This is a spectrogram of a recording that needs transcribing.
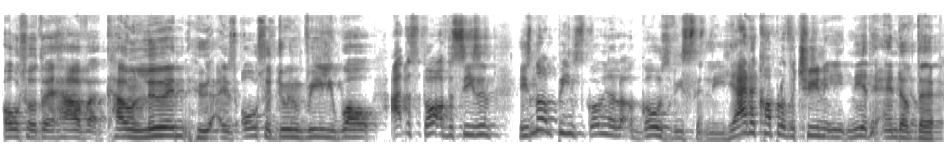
Also, they have Calvert-Lewin, who is also doing really well. At the start of the season, he's not been scoring a lot of goals recently. He had a couple of opportunities near the end of the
